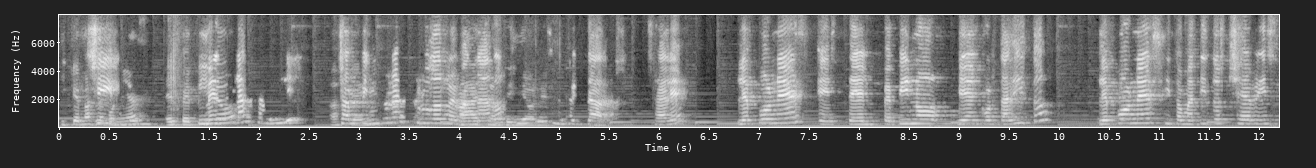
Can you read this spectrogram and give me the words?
¿Y qué más le ponías? El pepino. Mezclas champiñones crudos ah, rebanados, infectados, ¿sale? Le pones este, el pepino bien cortadito, le pones jitomatitos cherries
